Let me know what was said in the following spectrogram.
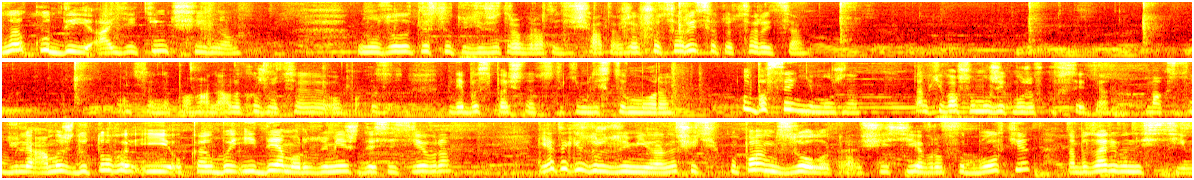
Не куди, а яким чином? Ну, золотисте тоді вже треба брати, дівчата. Вже якщо цариця, то цариця. Це непогано, але кажу, це небезпечно з таким лізти в море. Ну, в басейні можна. Там хіба що мужик може вкусити. Макс. Юля, а ми ж до того і как би, і йдемо, розумієш, 10 євро. Я так і зрозуміла. Значить, купуємо золото. 6 євро футболки, на базарі вони 7.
